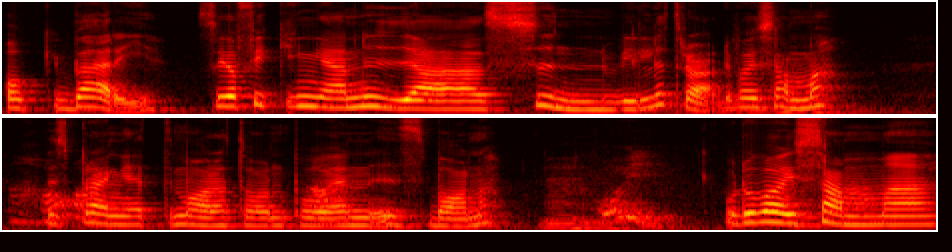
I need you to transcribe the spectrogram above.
Och berg. Så jag fick inga nya synvillor tror jag. Det var ju samma. Jaha. Vi sprang ett maraton på Ja. en isbana. Mm. Oj. Och då var ju samma,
